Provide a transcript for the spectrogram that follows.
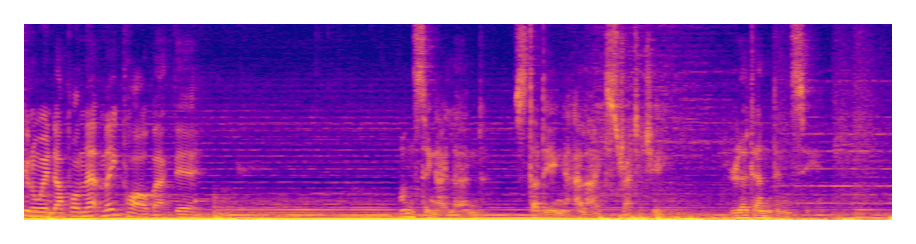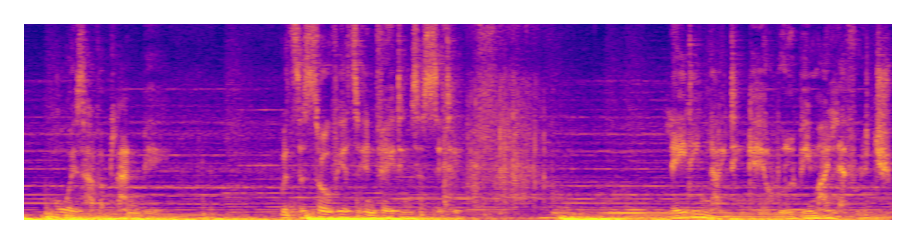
Looks like we're both going to end up on that meat pile back there. One thing I learned studying Allied strategy redundancy. Always have a plan B. With the Soviets invading the city, Lady Nightingale will be my leverage.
